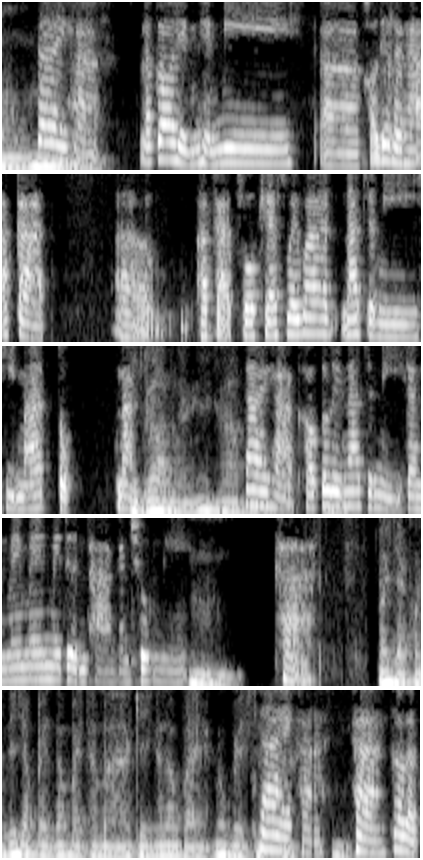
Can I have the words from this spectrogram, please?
มองใช่ค่ะ แล้วก็เห็นเห็นมีอ่าเขาเรียกอะไรนะอากาศอ่าอากาศ forecast ไว้ว่าน่าจะมีหิมะตกหนักอีกรอบหนึ่งอีกรอบใช่ค่ะ เขาก็เลยน่าจะหนีกันไม่ไม่ไม่เดินทางกันช่วงนี้อืมค่ะ นอกจากคนที่จำเป็นต้องไปทำมากินก็ต้องไปพวกเบสใช่ค่ะ ค่ะ ก็แบบ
